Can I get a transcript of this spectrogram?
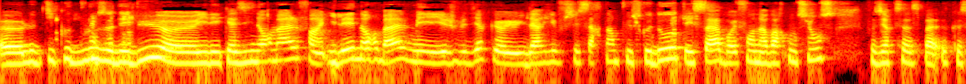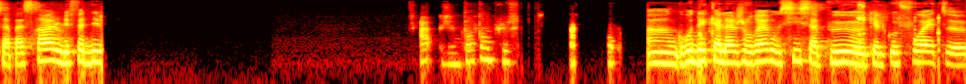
le petit coup de blues au début, il est quasi normal. Enfin, il est normal, mais je veux dire qu'il arrive chez certains plus que d'autres. Et ça, bon, il faut en avoir conscience. Il faut dire que ça, passera. Le fait déjà Ah, je ne t'entends plus. Un gros décalage horaire aussi, ça peut euh, quelquefois être, euh,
